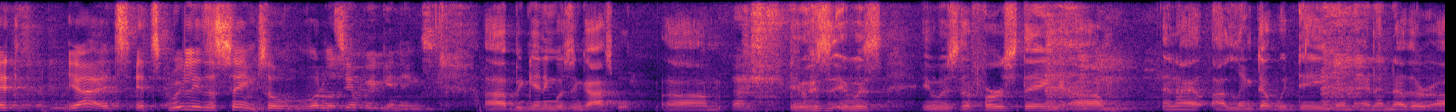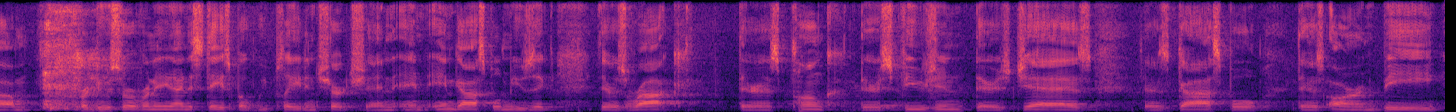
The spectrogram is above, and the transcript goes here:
it, yeah, it's it's really the same. So, what was your beginnings? Uh, beginning was in gospel. Um, it was it was it was the first thing, um, and I, I linked up with Dave and, and another um, producer over in the United States, but we played in church. And, and in gospel music, there's rock, there's punk, there's fusion, there's jazz, there's gospel, there's R&B,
